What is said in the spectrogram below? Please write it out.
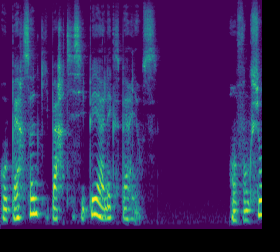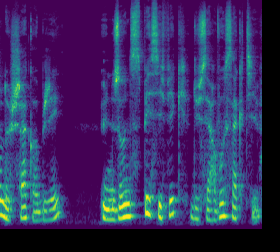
aux personnes qui participaient à l'expérience. En fonction de chaque objet, une zone spécifique du cerveau s'active.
